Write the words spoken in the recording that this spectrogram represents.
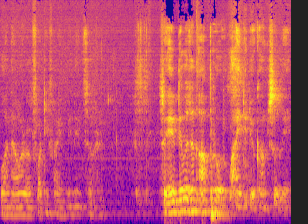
one hour or 45 minutes or. So if there was an uproar, why did you come so late?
